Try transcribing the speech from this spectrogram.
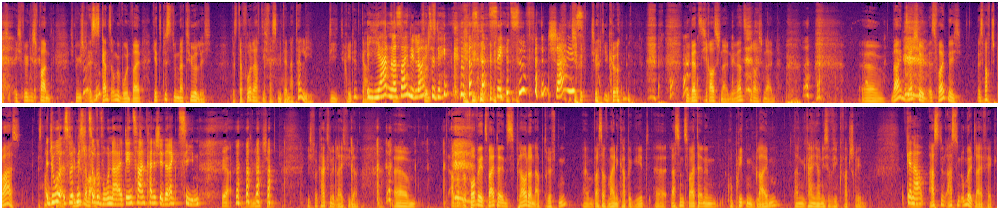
Ich, ich bin gespannt. Ich bin gespannt. Es ist ganz ungewohnt, weil jetzt bist du natürlich. Das davor dachte ich, was ist mit der Nathalie? Die redet gar nicht. Ja, und was sollen die Leute Sonst denken? Was erzählst du für einen Scheiß? Entschuldigung. Wir werden es nicht rausschneiden. Wir werden es nicht rausschneiden. ähm, nein, sehr schön. Es freut mich. Es macht Spaß. Es macht du, Spaß. es wird nicht zur Gewohnheit. Den Zahn kann ich dir direkt ziehen. Ja, ich merke schon. Ich verkack's mir gleich wieder. Ähm, aber bevor wir jetzt weiter ins Plaudern abdriften, äh, was auf meine Kappe geht, äh, lass uns weiter in den Rubriken bleiben dann kann ich auch nicht so viel Quatsch reden. Genau. Hast du, hast du einen Umwelt-Lifehack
